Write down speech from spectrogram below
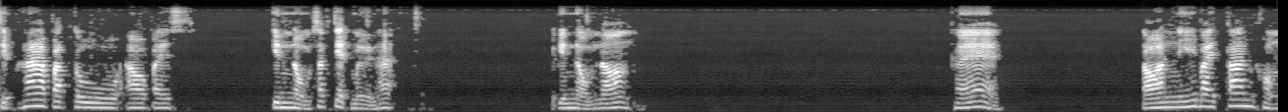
สิบห้าประตูเอาไป กินหนมสักเจ็ดหมื่นฮะ ไปกินหนมน้องโอเคตอนนี้ไบตันของ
